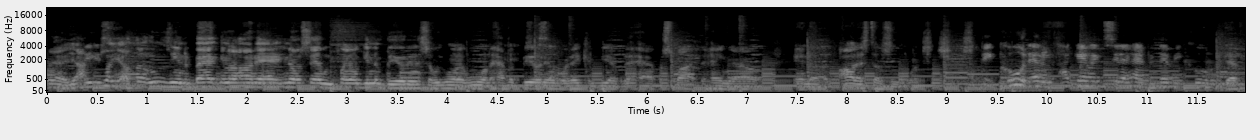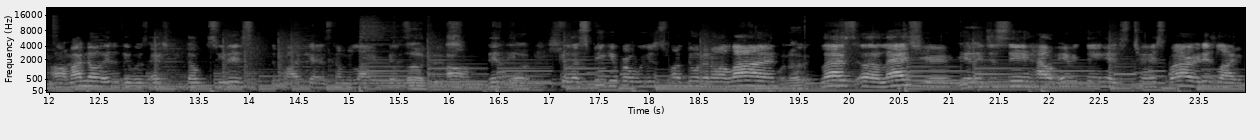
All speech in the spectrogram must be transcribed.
Yeah, y'all can play y'all Lil Uzi in the back and all that. You know what I'm saying? We plan on getting a building, so we want we want to have a building where they can be able to have a spot to hang out and uh, all that stuff's in the works and shit. So That'd be cool. That'd I can't wait to see that happen. That'd be cool. definitely Um, I know it, it was actually dope to see this, the podcast come to life. Because, love this. um, it, it, love this. cause speaking from, we was uh, doing it online 100. last, uh, last year, and then just seeing how everything has transpired, it's like,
